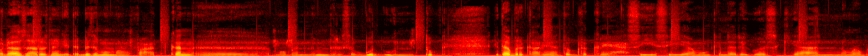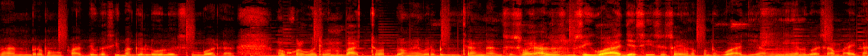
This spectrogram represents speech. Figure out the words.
padahal seharusnya kita bisa memanfaatkan uh, momentum tersebut untuk kita berkarya atau berkreasi sih. Ya mungkin dari gue sekian. Mudah-mudahan bermanfaat juga sih bagi lulus semua. Dan kalau gue cuma bacot doang ya berbincang dan sesuai asumsi gue aja sih sesuai untuk gue aja yang ingin gue sampaikan.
